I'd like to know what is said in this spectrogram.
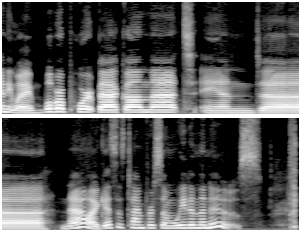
anyway, we'll report back on that. And uh, now I guess it's time for some weed in the news.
